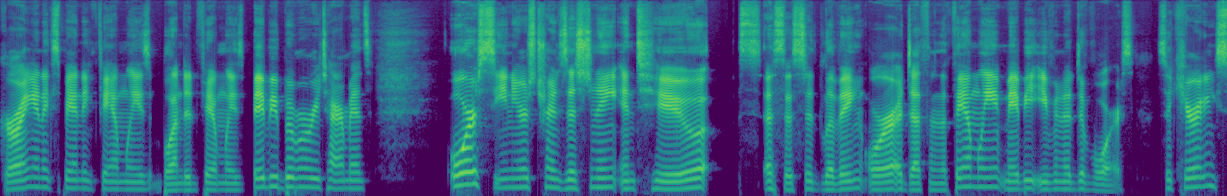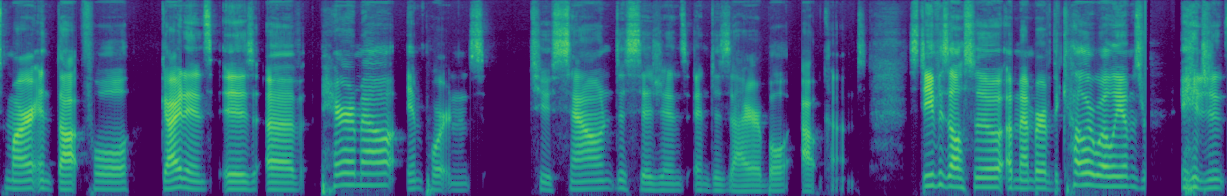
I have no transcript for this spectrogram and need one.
growing and expanding families, blended families, baby boomer retirements, or seniors transitioning into assisted living or a death in the family, maybe even a divorce. Securing smart and thoughtful guidance is of paramount importance to sound decisions and desirable outcomes. Steve is also a member of the Keller Williams Agent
